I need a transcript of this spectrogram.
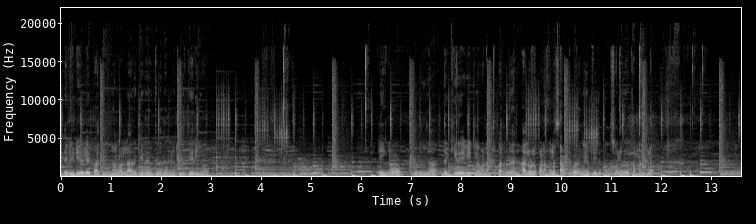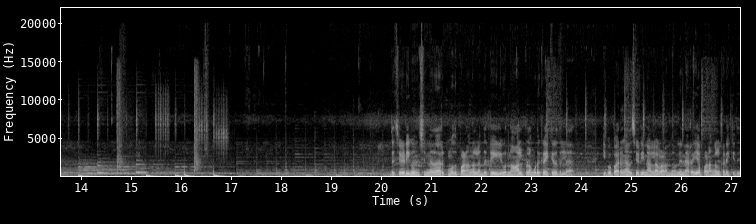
இந்த வீடியோவிலே பார்த்தீங்கன்னா வல்லாரக்கீரை இருக்கிறது உங்களுக்கு இது தெரியும். நீங்களும் முடிஞ்சால் இந்த கீரையை வீட்டில் வளர்த்து பாருங்கள் அதில் உள்ள பழங்களை சாப்பிட்டு பாருங்கள் எப்படி இருக்குன்னு சொல்லுங்கள் கமெண்டில். இந்த செடி கொஞ்சம் சின்னதாக இருக்கும்போது பழங்கள் வந்து டெய்லி ஒரு நாலு பழம் கூட கிடைக்கிறது இப்போ பாருங்கள் அந்த செடி நல்லா வளர்ந்தோடனே நிறைய பழங்கள் கிடைக்குது.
